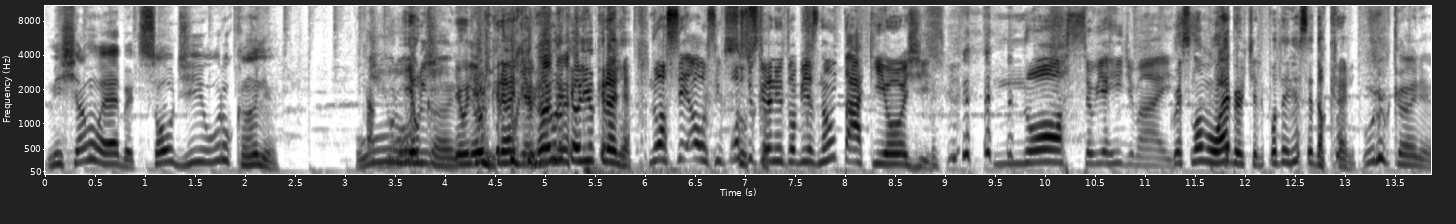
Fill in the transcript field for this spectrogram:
Me chamo Ebert, sou de Urucânia. Eu li, eu li Ucrânia, eu juro que eu li Ucrânia. Nossa, oh, se fosse Susto. o crânio, o Tobias não tá aqui hoje. Nossa, eu ia rir demais. Com esse nome Webert, ele poderia ser da Ucrânia. Urucânia.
